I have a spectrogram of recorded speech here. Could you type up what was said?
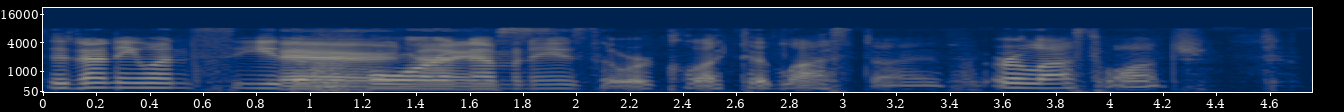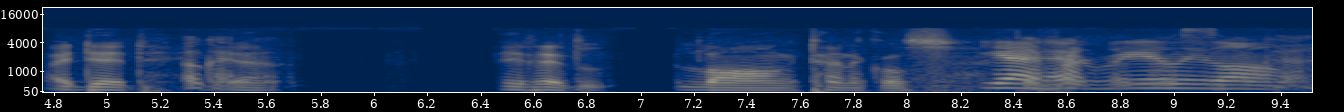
Did anyone see the Very four nice. anemones that were collected last dive or last watch? I did. Okay. Yeah. It had long tentacles. Yeah, it had really long. okay.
